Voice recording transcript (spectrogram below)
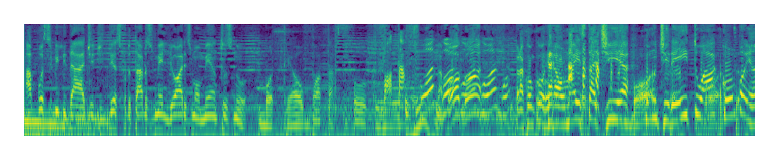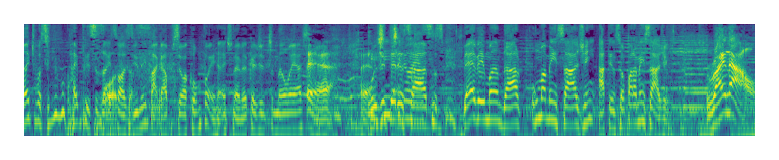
a possibilidade de desfrutar os melhores momentos no Motel Botafogo. Botafogo, go, go, go, go. Para concorrer a uma estadia com Bota, direito a bota. acompanhante. Você não vai precisar ir Bota. sozinho nem pagar pro seu acompanhante, não é mesmo que a gente não é assim. É, é. Os gente não é interessados devem mandar uma mensagem. Atenção para a mensagem. Right now.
